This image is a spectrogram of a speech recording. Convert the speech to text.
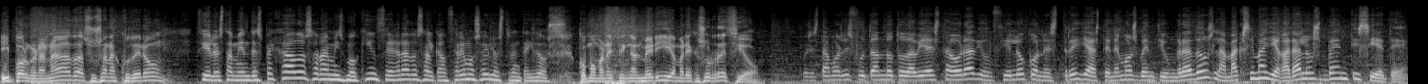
Y por Granada, Susana Escudero. Cielos también despejados, ahora mismo 15 grados, alcanzaremos hoy los 32. ¿Cómo amanece en Almería, María Jesús Recio? Pues estamos disfrutando todavía a esta hora de un cielo con estrellas. Tenemos 21 grados, la máxima llegará a los 27.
